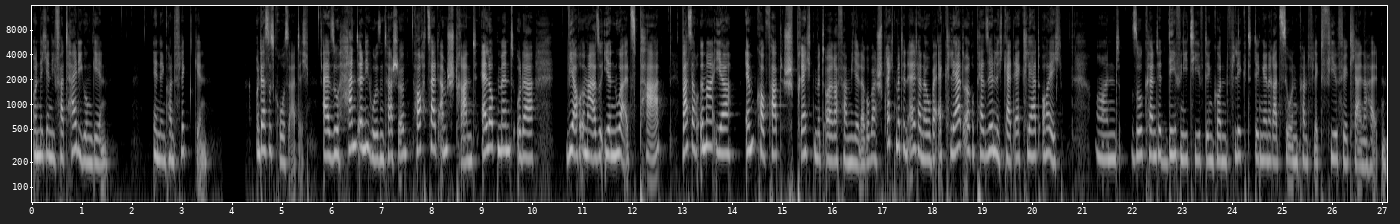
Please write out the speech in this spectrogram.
und nicht in die Verteidigung gehen, in den Konflikt gehen. Und das ist großartig. Also Hand in die Hosentasche, Hochzeit am Strand, Elopement oder wie auch immer, also ihr nur als Paar, was auch immer ihr im Kopf habt, sprecht mit eurer Familie darüber, sprecht mit den Eltern darüber, erklärt eure Persönlichkeit, erklärt euch. Und so könnt ihr definitiv den Konflikt, den Generationenkonflikt viel, viel kleiner halten.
